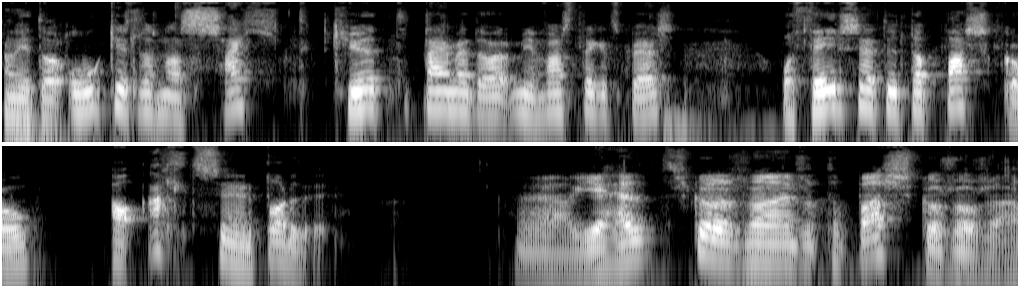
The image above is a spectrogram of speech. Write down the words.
Og þetta var ógeðslega svona sætt kjötdæmi. Þetta var, mér fannst ekkert spes. Og þeir settu tabasco á allt sem þeir borðið já, ég held sko svona eins og tabasco sósa.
